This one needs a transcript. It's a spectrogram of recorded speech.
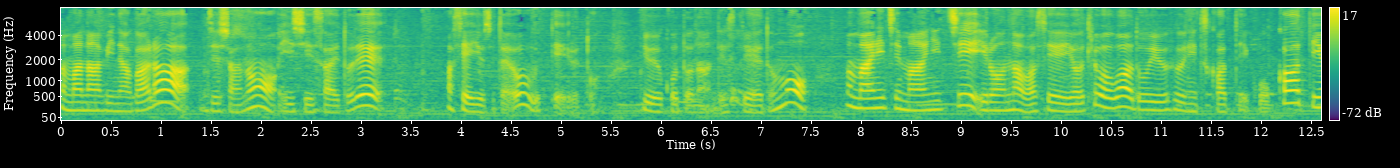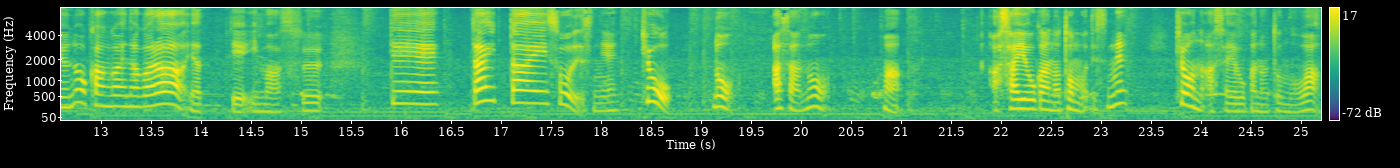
学びながら自社の EC サイトで、まあ、精油自体を売っているということなんですけれども。毎日毎日いろんな和製油今日はどういうふうに使っていこうかっていうのを考えながらやっています。で大体そうですね今日の朝のまあ朝ヨガの友ですね。今日の朝ヨガの友は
